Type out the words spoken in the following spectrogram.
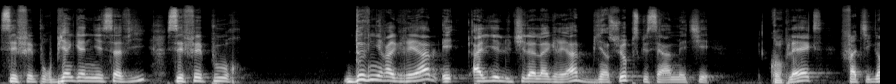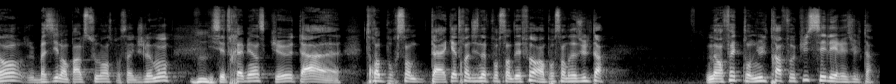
C'est fait pour bien gagner sa vie. C'est fait pour devenir agréable et allier l'utile à l'agréable, bien sûr, parce que c'est un métier complexe, fatigant. Basile en parle souvent, c'est pour ça que je le montre. Il sait très bien ce que t'as euh, 3%, t'as 99% d'efforts, 1% de résultats. Mais en fait, ton ultra focus, c'est les résultats.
